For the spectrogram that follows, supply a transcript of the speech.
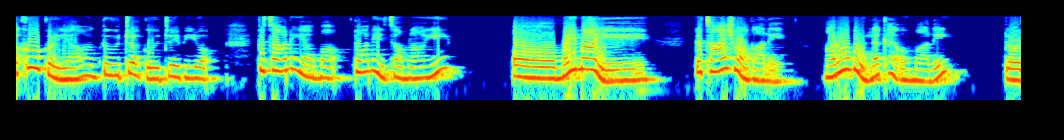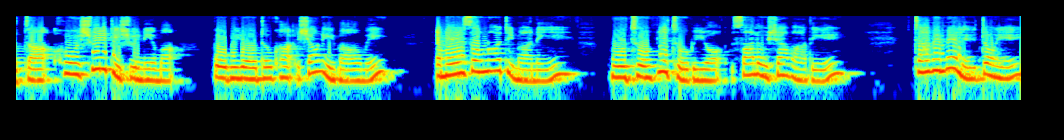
အခုကရိယာသူ့အတွက်ကိုတွေ့ပြီးတော့တခြားနေရာမှာသွားနေကြမလားယင်။အော်မိမရေတခြားရွာကလည်းငါတို့ကိုလက်ခံအောင်ပါလေတော့ကြဟိုရွှေတီရွှေနေမှပို့ပြီးတော့ဒုက္ခရောက်နေပါအောင်မေအ ਨੇ ဆုံးတော့ဒီမှာနေရင်မိုးချိုမြစ်ချိုပြီးတော့စားလို့ရပါသေးတယ်ဒါပေမဲ့လေတော့ရဲ့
